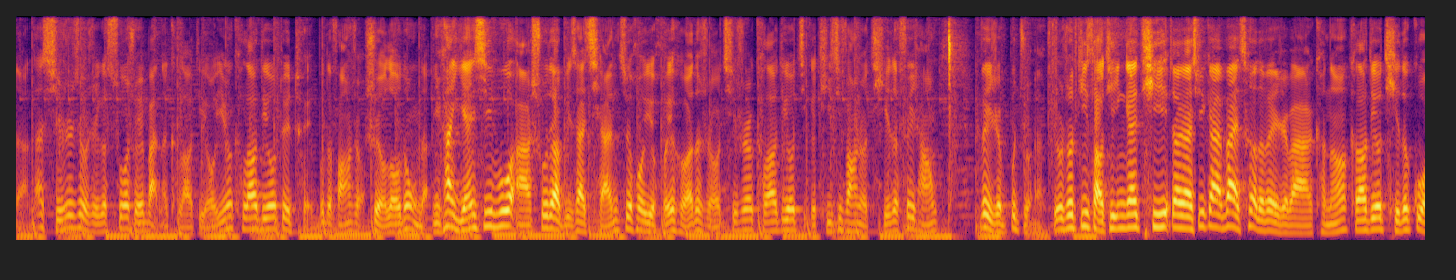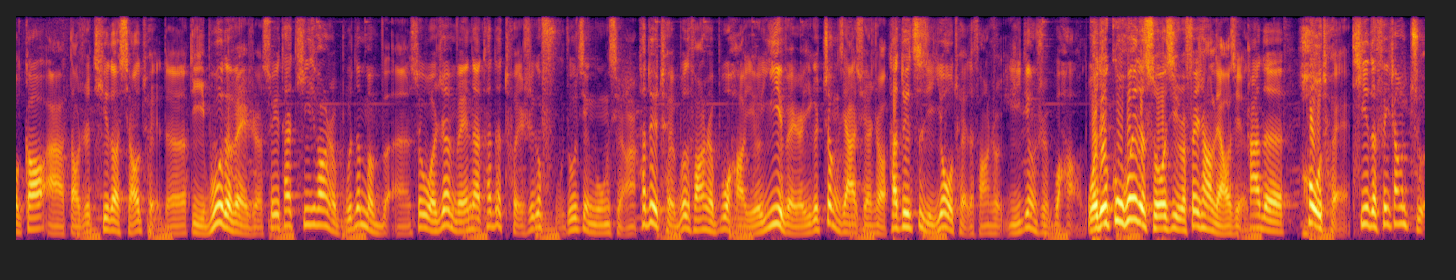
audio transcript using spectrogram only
的，那其实就是一个缩水版的克劳迪欧，因为克劳迪欧对腿部的防守是有漏洞的。你看阎锡波啊，输掉比赛前最后一回合的时候，其实克劳迪欧几个提膝防守提的非常位置不准，比如说低扫踢应该踢在膝盖外侧的位置吧，可能克劳迪欧提的过高啊，导致踢到小腿的底部的位置，所以他提膝防守不那么稳。所以我认为呢，他的腿是一个辅助进攻型，他对腿部的防守不好，也就意味着一个正家选手，他对自己右腿的防守一定是不好的。我对顾辉的所有技术非常了解，他的后腿踢得非常准。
